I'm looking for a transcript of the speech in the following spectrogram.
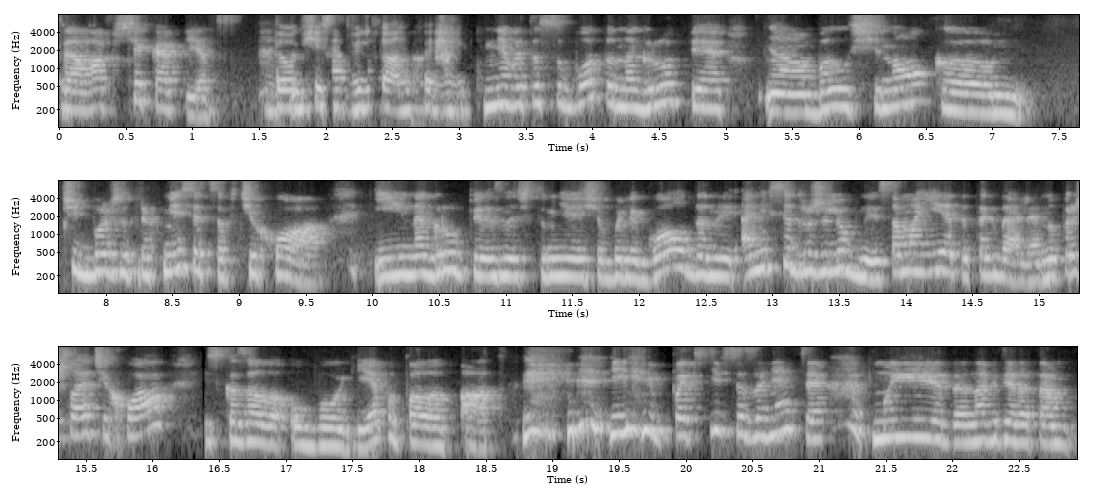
Да, вообще капец. Да вообще если великаны ходили. У меня в эту субботу на группе а, был щенок, эм, чуть больше трех месяцев Чихуа. И на группе, значит, у меня еще были Голдены. Они все дружелюбные, самоед и так далее. Но пришла Чихуа и сказала, о боги, я попала в ад. И почти все занятия мы, да, она где-то там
